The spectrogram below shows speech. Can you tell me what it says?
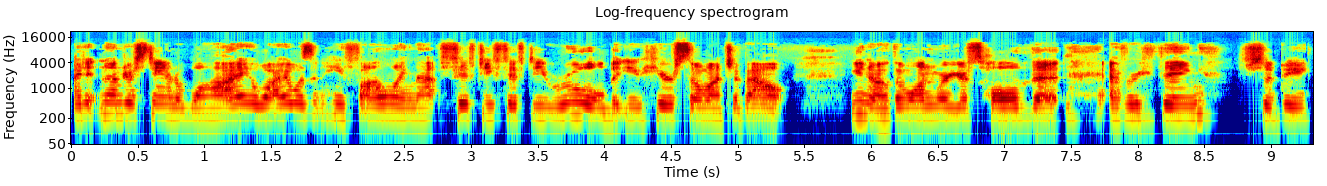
I didn't understand why. Why wasn't he following that 50 50 rule that you hear so much about? You know, the one where you're told that everything should be.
